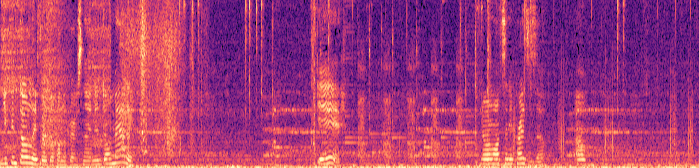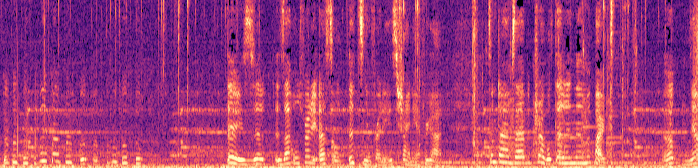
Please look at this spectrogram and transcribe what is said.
You can totally fuck up on the first night and it don't matter. Yeah. No one wants any prizes though. Oh. Boop, boop, boop, There is it. Is is that old Freddy? That's old. That's new Freddy. It's shiny. I forgot. Sometimes I have trouble telling them apart. Oh, yep.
